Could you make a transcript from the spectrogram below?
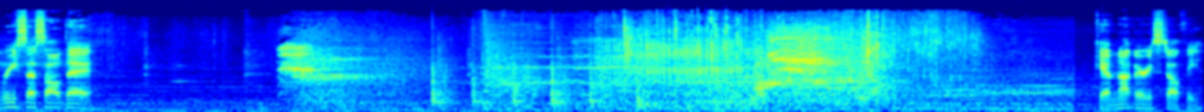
Recess all day. I'm not very stealthy.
